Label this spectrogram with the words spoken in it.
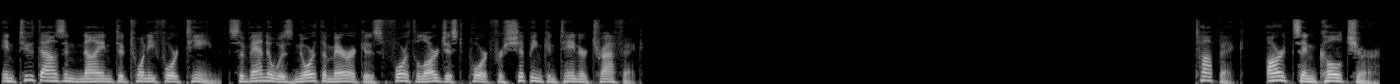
In 2009 to 2014, Savannah was North America's fourth largest port for shipping container traffic. Arts and culture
